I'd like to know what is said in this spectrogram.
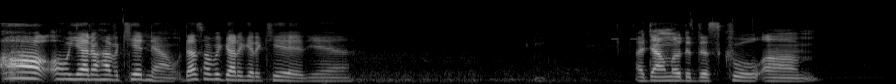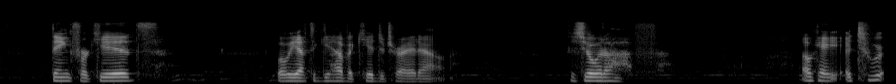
oh yeah, I don't have a kid now. That's why we gotta get a kid. Yeah. I downloaded this cool um thing for kids, but we have to have a kid to try it out to show it off. Okay, a tour.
